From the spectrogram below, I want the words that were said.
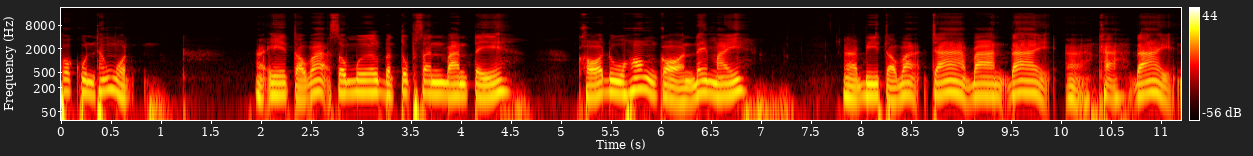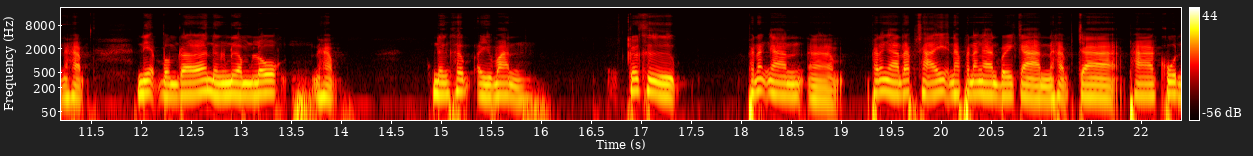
พวกคุณทั้งหมดเอตอบว่าสมือบรรทุบซันบานเต ขอดูห้องก่อนได้ไหมบีตอบว่าจ้าบานได้ค่ะได้นะครับเนี่ยบ่มเรอหนึ่งเนือมโลกนะครับหนึ่งครับไอวัน ก็คือพนักงานพนักงานรับใช้นะพนักงานบริการนะครับ จะพาคุณ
